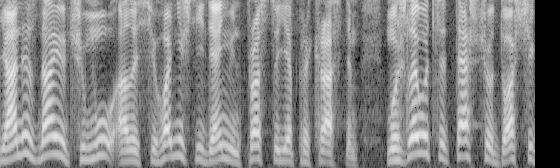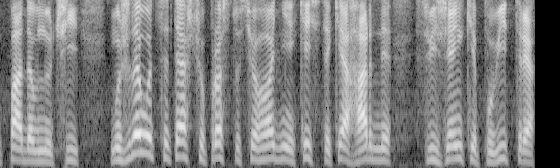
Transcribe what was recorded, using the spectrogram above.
Я не знаю чому, але сьогоднішній день він просто є прекрасним. Можливо, це те, що дощик падав вночі, можливо, це те, що просто сьогодні якесь таке гарне свіженьке повітря.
